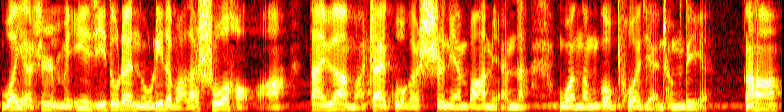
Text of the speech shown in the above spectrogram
我也是每一集都在努力的把它说好啊。但愿吧，再过个十年八年的，我能够破茧成蝶啊。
